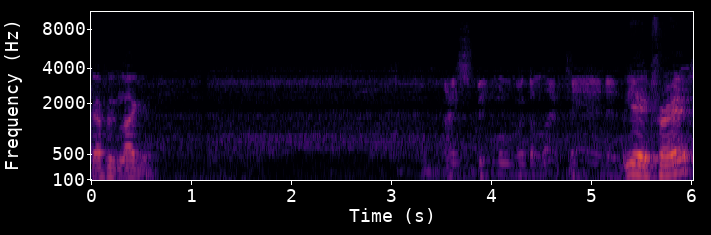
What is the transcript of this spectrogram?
Definitely like it. Yeah, trash.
